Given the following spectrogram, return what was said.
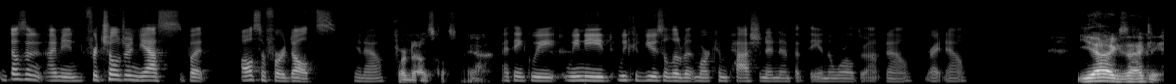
it doesn't i mean for children yes but also for adults you know? For adults also yeah. I think we we need we could use a little bit more compassion and empathy in the world right now right now. Yeah, exactly.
